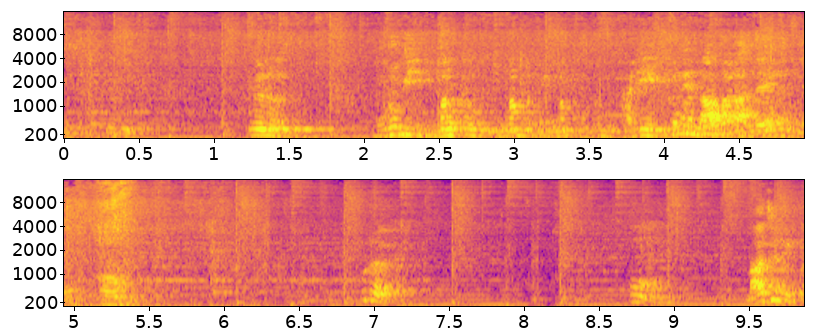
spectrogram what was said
이렇게. 그러면은 무릎이 이만큼 이만큼 이만큼 그럼 다리에 근데 나오면 안 되는데. 어. 그래. 어. 맞으니까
